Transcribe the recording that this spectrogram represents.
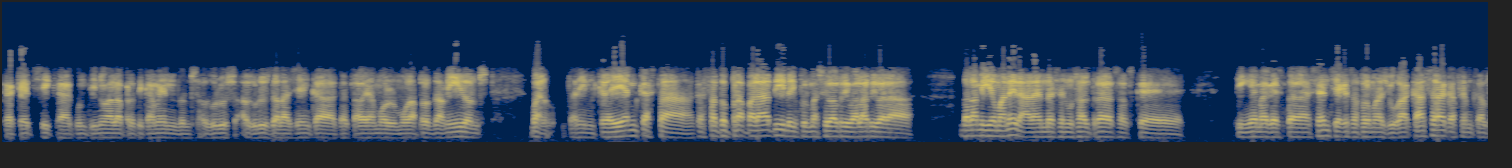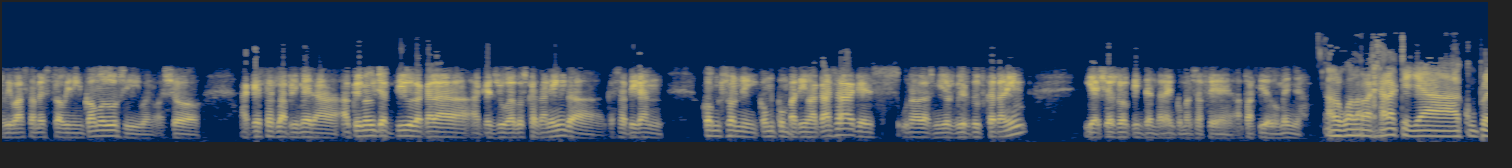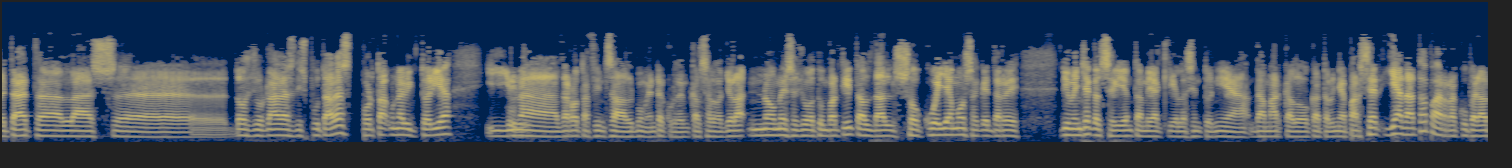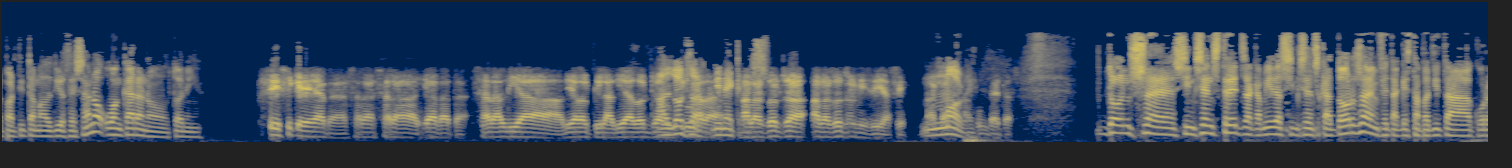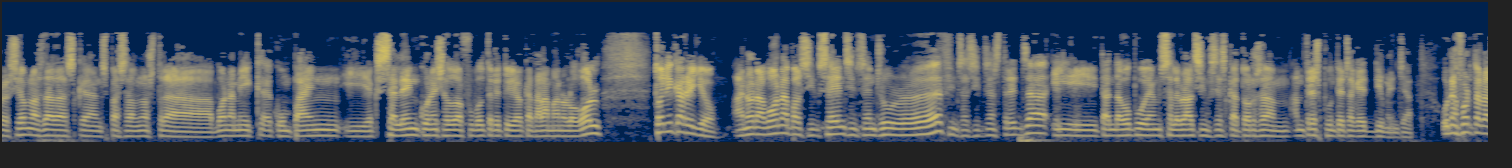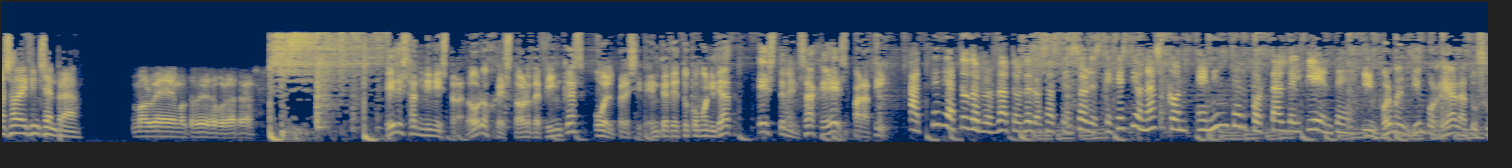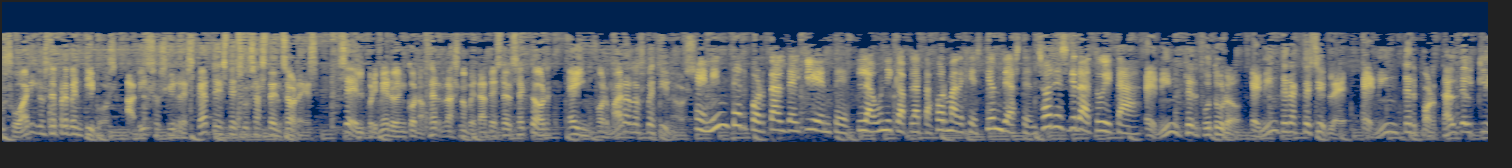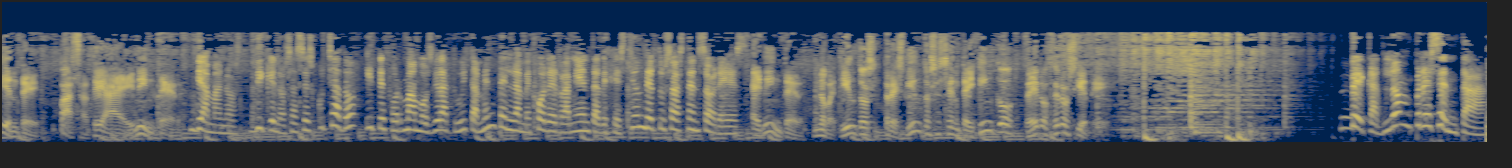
que aquest sí que continua la, pràcticament doncs, el, gruix, el gruix de la gent que, que treballa molt, molt a prop de mi, doncs, bueno, tenim, creiem que està, que està tot preparat i la informació del rival arribarà de la millor manera. Ara hem de ser nosaltres els que tinguem aquesta essència, aquesta forma de jugar a casa, que fem que els rivals també es trobin incòmodes i, bueno, això, aquesta és la primera, el primer objectiu de cara a aquests jugadors que tenim, de, que sàpiguen com són i com competim a casa, que és una de les millors virtuts que tenim, i això és el que intentarem començar a fer a partir de diumenge. El Guadalajara, que ja ha completat eh, les eh, dues jornades disputades, porta una victòria i una derrota fins al moment. Recordem que el Cerdanyola només ha jugat un partit, el del Socuellamos, aquest darrer diumenge, que el seguíem també aquí a la sintonia de Marcador Catalunya. Per cert, hi ha data per recuperar el partit amb el Diocesano o encara no, Toni? Sí, sí que hi ha data, serà, serà, hi ha data. Serà el dia, el dia del Pilar, el dia 12 El 12, d'octubre, dimecres. A les 12, a les 12 al migdia, sí. A, Molt bé. A puntetes. Doncs eh, 513, camí de 514. Hem fet aquesta petita correcció amb les dades que ens passa el nostre bon amic, eh, company i excel·lent coneixedor del futbol territorial català, Manolo Gol. Toni Carrillo, enhorabona pel 500, 501, eh, fins a 513 i tant de bo podem celebrar el 514 amb, amb tres puntets aquest diumenge. Una forta abraçada i fins sempre. Molt bé, moltes gràcies a vosaltres. ¿Eres administrador o gestor de fincas o el presidente de tu comunidad? Este mensaje es para ti. Accede a todos los datos de los ascensores que gestionas con En Interportal del cliente. Informa en tiempo real a tus usuarios de preventivos, avisos y rescates de sus ascensores. Sé el primero en conocer las novedades del sector e informar a los vecinos. En Interportal del cliente, la única plataforma de gestión de ascensores gratuita. En Interfuturo, en Interaccesible, en Interportal del cliente. Pásate a En Inter. Llámanos, di que nos has escuchado y te formamos gratuitamente en la mejor herramienta de gestión de tus ascensores. En Inter, 900-365-007. Decathlon presenta.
